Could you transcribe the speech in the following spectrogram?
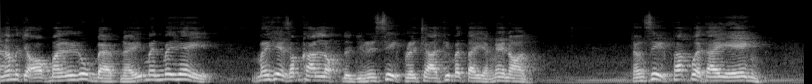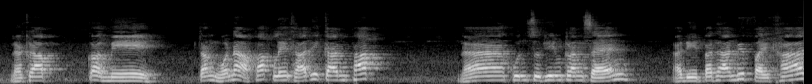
นั้นมันจะออกมาในรูปแบบไหน มันไม่ใช่ ไม่ใช่สำคัญหรอกแต่อยู่ในซีกประชาธิปไตยอย่างแน่นอน ทั้งซีกพรรคเพื่อไทยเองนะครับ ก็มีทั้งหัวหน้าพักเลขาธิการพักนะคุณสุทินคลังแสง อดีตประธานวิปฝ่ายค้าน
